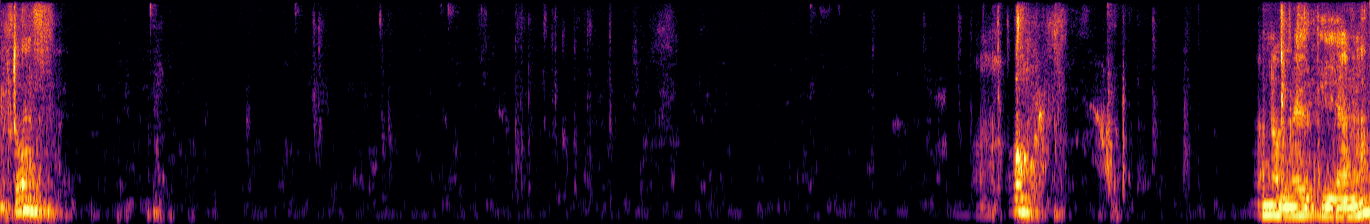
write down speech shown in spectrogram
Alto. Bajo. Bueno mediano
